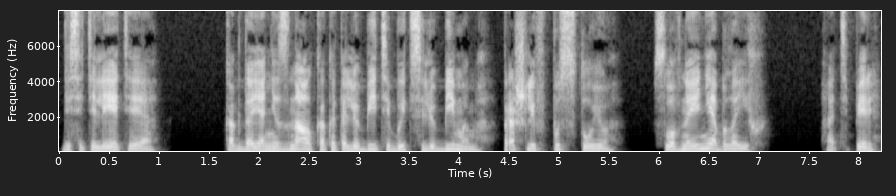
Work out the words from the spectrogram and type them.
десятилетия, когда я не знал, как это любить и быть любимым, прошли впустую, словно и не было их. А теперь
